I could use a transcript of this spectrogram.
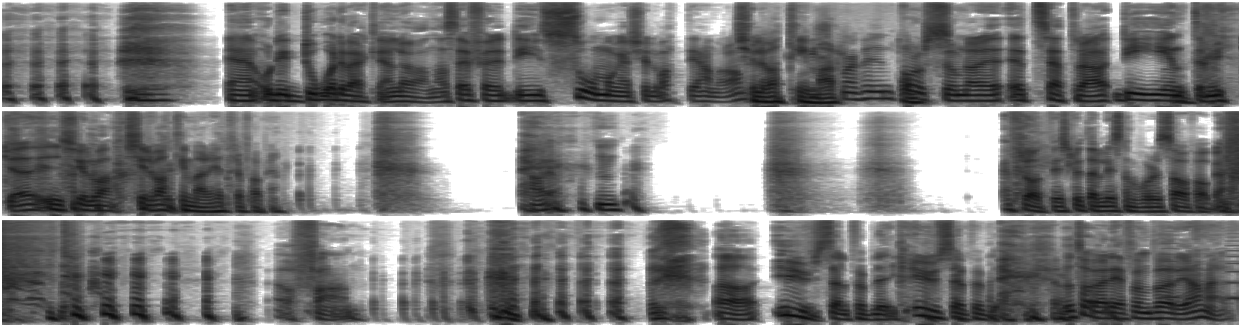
och det är då det verkligen lönar sig, för det är ju så många kilowatt det handlar om. Kilowattimmar. Diskmaskin, torktumlare etc. Det är inte mycket i kilowatt. Kilowattimmar heter det Fabian. Ja, ja. Mm. Förlåt, vi slutade lyssna på vad du sa Fabian. ja fan. ja, usel publik. Usel publik. Då tar jag det från början här.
